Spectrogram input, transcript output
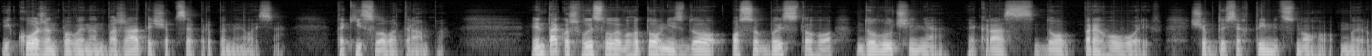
і кожен повинен бажати, щоб це припинилося. Такі слова Трампа. Він також висловив готовність до особистого долучення якраз до переговорів, щоб досягти міцного миру.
